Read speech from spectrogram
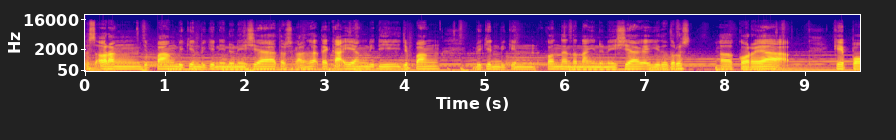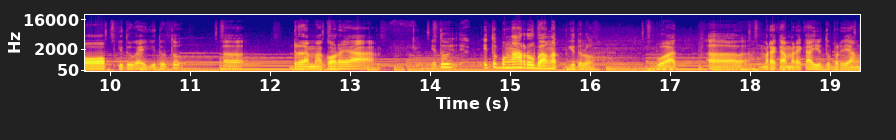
Terus orang Jepang bikin-bikin Indonesia, terus kalau nggak TKI yang di, di Jepang bikin-bikin konten tentang Indonesia kayak gitu. Terus uh, Korea K-pop gitu kayak gitu tuh uh, drama Korea itu itu pengaruh banget gitu loh buat uh, mereka-mereka youtuber yang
